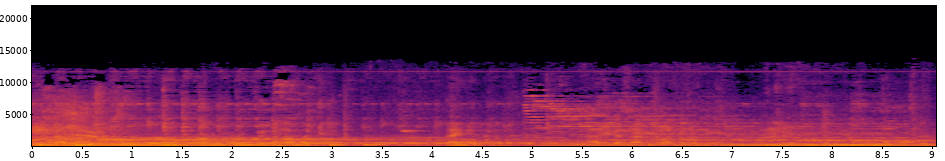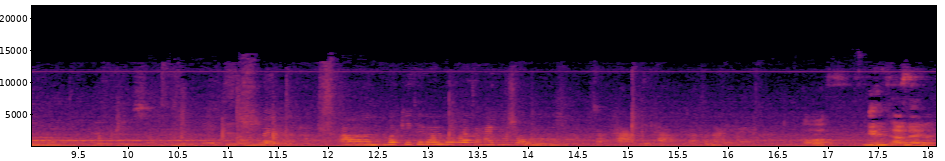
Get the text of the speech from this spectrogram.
ที่เราคือมันเอามาแจกได้เงินแล้วก็มาแจกหาเอกสารก่อนมาลงด้วยเป็นนะคะอ่าเมื่อกี้ที่ท่านพูดว่าจะให้ผู้ชมสักถามที่ถามลักษณะยังไงคะอ๋อยืนถามได้เลย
